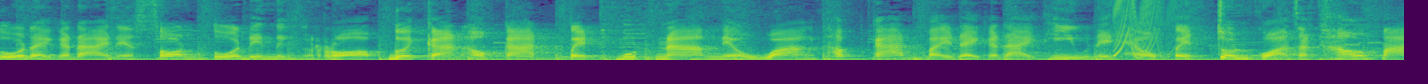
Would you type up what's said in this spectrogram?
ตัวใดก็ได้เนี่ยซ่อนตัวได้หนึ่งรอบ โดยการเอาการ์ดเป็ดมุดน้ำเนี่ยวางทับการ์ดใบใดก็ได้ที่อยู่ในแถวเป็ด จนกว่าจะเข้าตา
